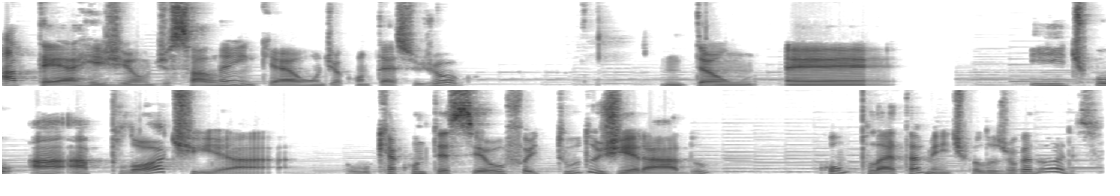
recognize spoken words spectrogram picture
até a região de Salem, que é onde acontece o jogo. Então, é... E, tipo, a, a plot, a, o que aconteceu foi tudo gerado completamente pelos jogadores.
